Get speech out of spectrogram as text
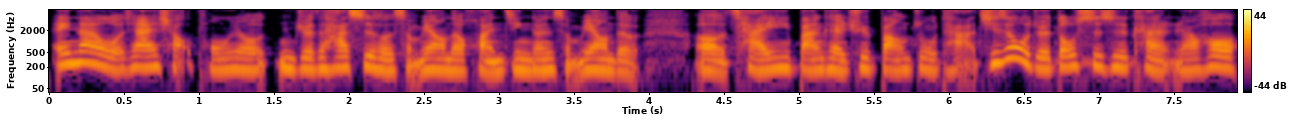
哎，那我现在小朋友，你觉得他适合什么样的环境跟什么样的呃才艺班可以去帮助他？其实我觉得都试试看，然后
